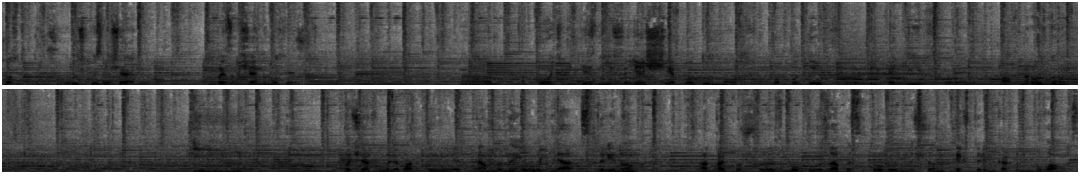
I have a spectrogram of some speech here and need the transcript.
просто таку ручку звичайною, в звичайному зошиті. Е, А потім пізніше я ще подумав, походив, е, кілька днів е, мав на роздуми і почав малювати тамбнейли для сторінок, а також е, збоку записи того, що на тих сторінках відбувалося.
